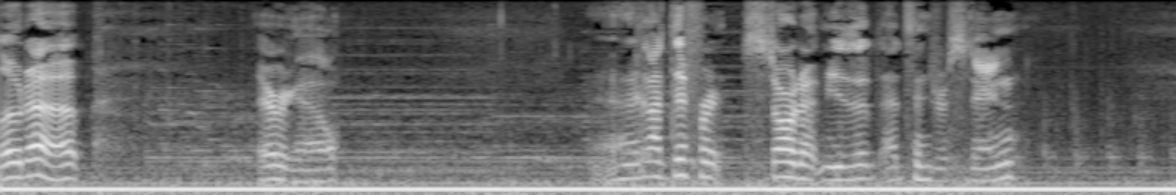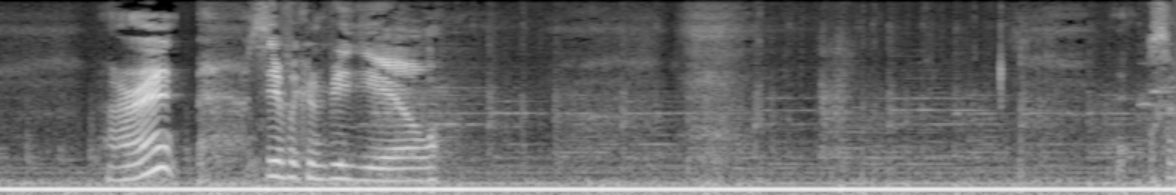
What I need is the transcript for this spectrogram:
Load up. There we go. And I got different startup music. That's interesting. Alright. See if we can you. So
